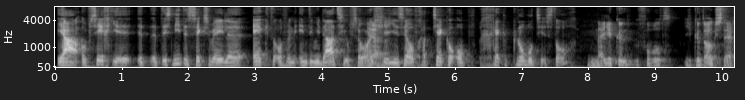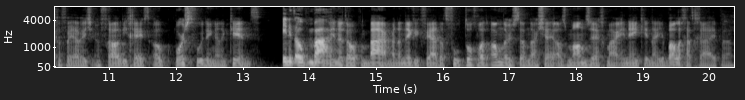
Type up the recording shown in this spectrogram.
ja, op zich, je, het, het is niet een seksuele act of een intimidatie of zo als Ja. je jezelf gaat checken op gekke knobbeltjes, toch? Nou, je kunt bijvoorbeeld, je kunt ook zeggen van, ja, weet je, een vrouw die geeft ook borstvoeding aan een kind. In het openbaar. In het openbaar. Maar dan denk ik van, ja, dat voelt toch wat anders dan als jij als man, zeg maar, in één keer naar je ballen gaat grijpen.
